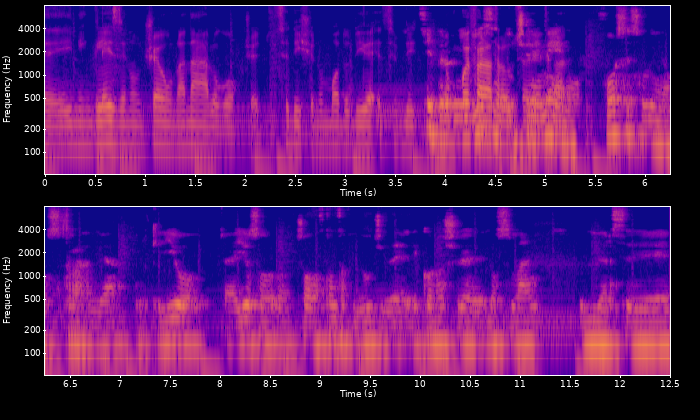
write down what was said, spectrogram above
in inglese non c'è un analogo, cioè si dice in un modo diverso. Sì, però puoi fare la traduzione meno. Forse sono in Australia, perché io, cioè io so, ho abbastanza fiducia di conoscere lo slang di diverse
